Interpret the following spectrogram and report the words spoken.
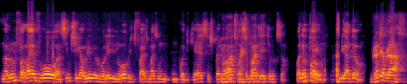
Nós vamos falar, eu vou, assim que chegar o livro, eu vou ler de novo, a gente faz mais um, um podcast, eu espero Ótimo, que possa manter a interlocução. Valeu, okay. Paulo. Obrigadão. Grande abraço.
